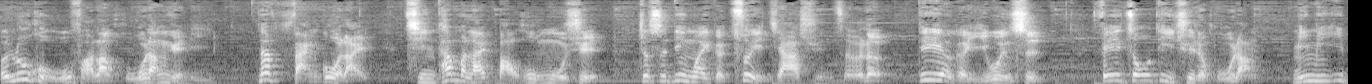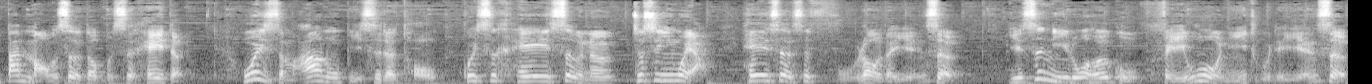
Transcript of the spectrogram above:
而如果无法让胡狼远离，那反过来请他们来保护墓穴，就是另外一个最佳选择了。第二个疑问是，非洲地区的胡狼明明一般毛色都不是黑的，为什么阿努比斯的头会是黑色呢？这是因为啊。黑色是腐肉的颜色，也是尼罗河谷肥沃泥土的颜色。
